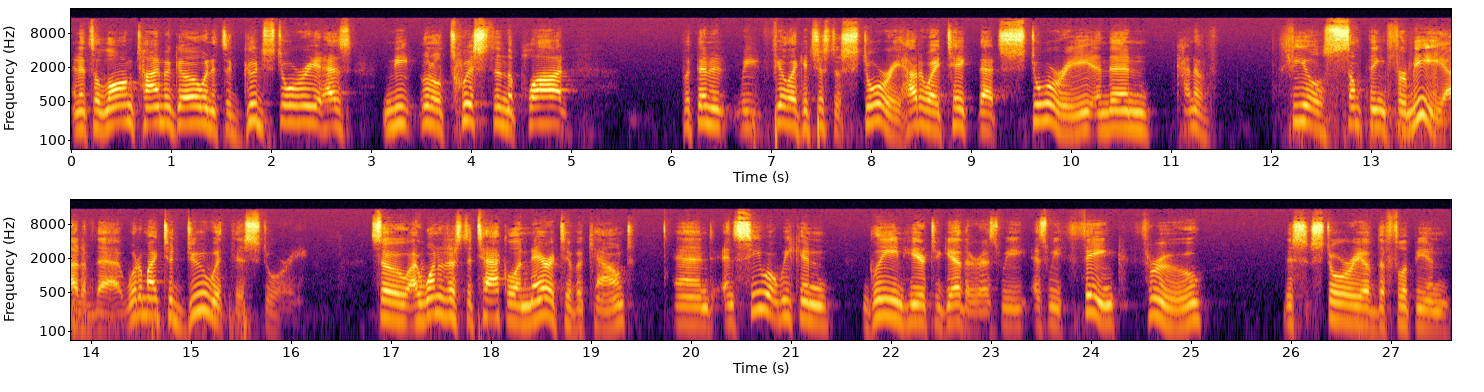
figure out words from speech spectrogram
and it's a long time ago and it's a good story. It has neat little twists in the plot, but then it, we feel like it's just a story. How do I take that story and then kind of feel something for me out of that? What am I to do with this story? So I wanted us to tackle a narrative account and, and see what we can glean here together as we, as we think through this story of the Philippian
